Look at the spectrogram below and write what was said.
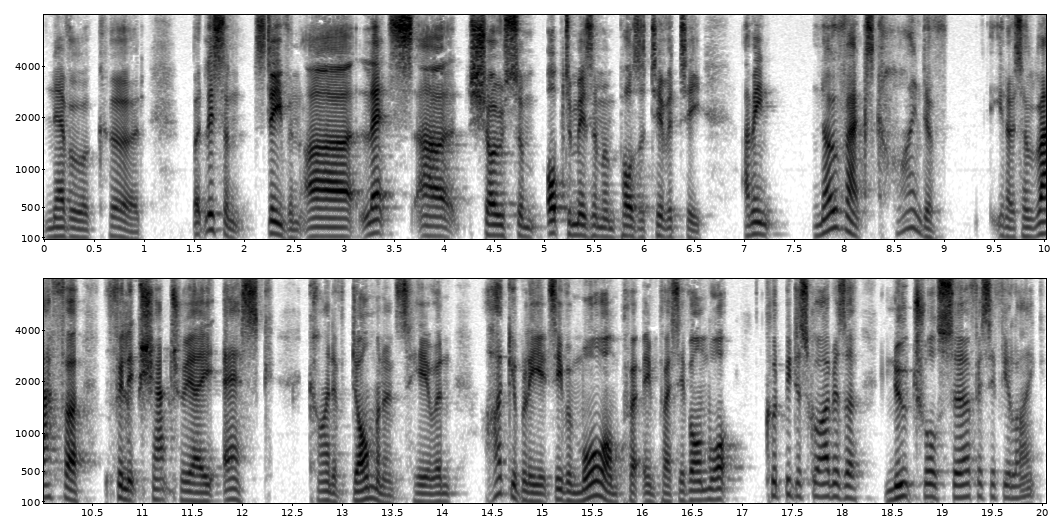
never occurred. But listen, Stephen, uh, let's uh, show some optimism and positivity. I mean, Novak's kind of, you know, it's a Rafa Philippe Chatrier esque kind of dominance here. And arguably, it's even more impressive on what could be described as a neutral surface, if you like.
